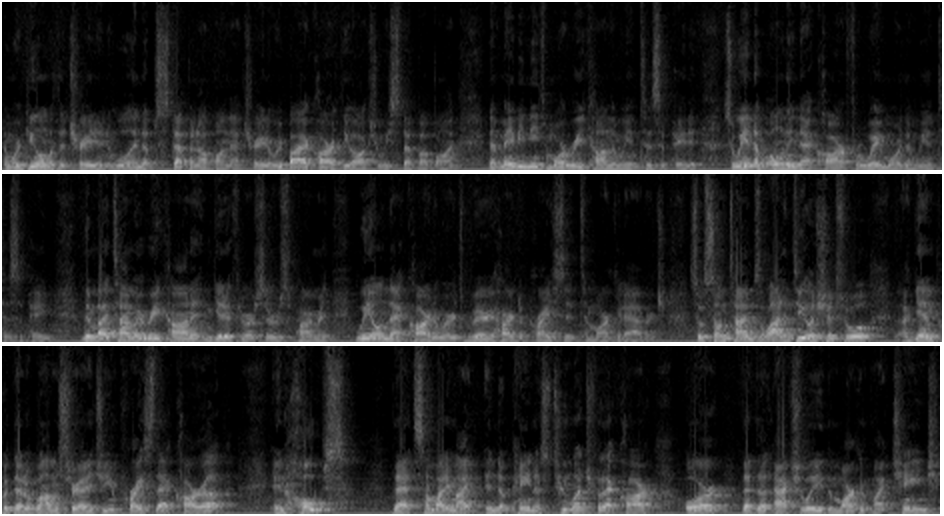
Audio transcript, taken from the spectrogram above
and we're dealing with a trade in, and we'll end up stepping up on that trade. Or we buy a car at the auction we step up on that maybe needs more recon than we anticipated. So we end up owning that car for way more than we anticipate. Then by the time we recon it and get it through our service department, we own that car to where it's very hard to price it to market average. So sometimes a lot of dealerships will, again, put that Obama strategy and price that car up in hopes that somebody might end up paying us too much for that car or that the, actually the market might change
